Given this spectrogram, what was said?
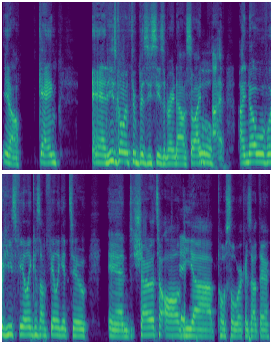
you know gang and he's going through busy season right now so I Ooh. I, I know what he's feeling because I'm feeling it too and shout out to all Hey. the uh, postal workers out there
